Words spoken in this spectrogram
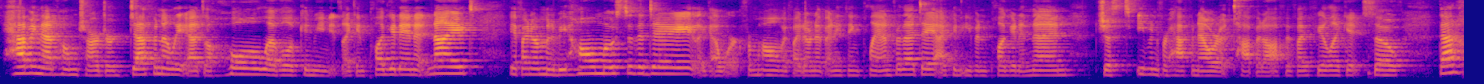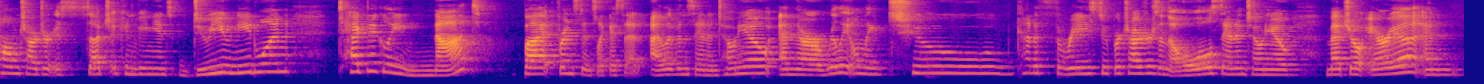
having that home charger definitely adds a whole level of convenience. I can plug it in at night, if I know I'm gonna be home most of the day, like I work from home, if I don't have anything planned for that day, I can even plug it in then, just even for half an hour to top it off if I feel like it. So that home charger is such a convenience. Do you need one? Technically not, but for instance, like I said, I live in San Antonio and there are really only two, kind of three superchargers in the whole San Antonio metro area. And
